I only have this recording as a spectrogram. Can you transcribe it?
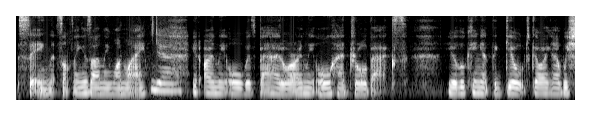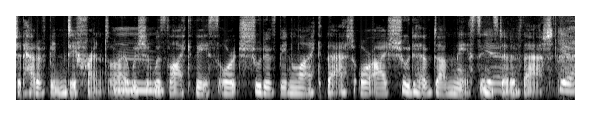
seeing that something is only one way. Yeah. It only all was bad or only all had drawbacks. You're looking at the guilt going, I wish it had have been different, or I wish it Mm. was like this, or it should have been like that, or I should have done this instead of that. Yeah.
